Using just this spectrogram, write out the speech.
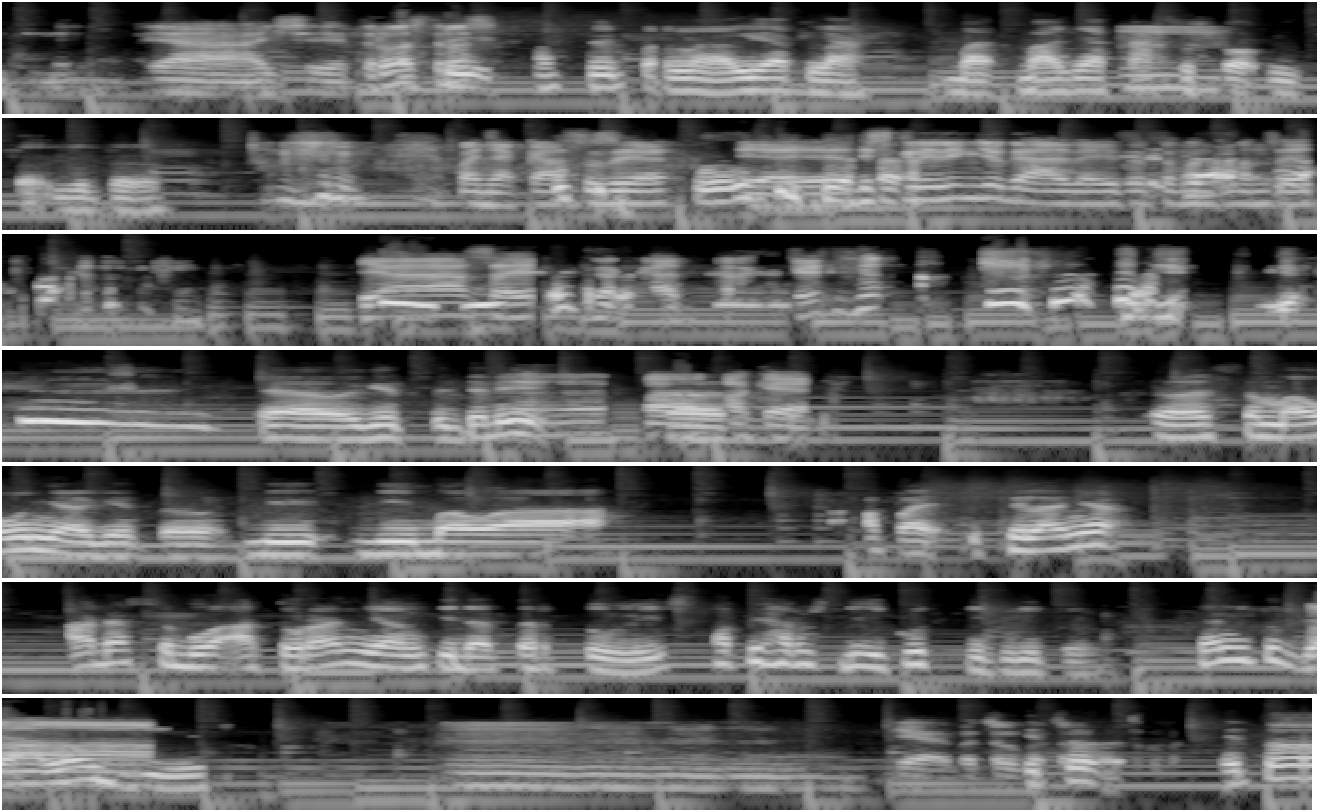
Ya isi terus pasti terus? pasti pernah lihat lah ba- banyak kasus Hmm. kok kayak gitu. Banyak kasus ya. Iya, iya. di sekeliling juga ada itu teman-teman saya. Ya saya nggak kayaknya ya begitu. Jadi Eh, eh, oke. eh, semaunya gitu di di bawah apa istilahnya ada sebuah aturan yang tidak tertulis tapi harus diikuti gitu. Kan itu gak Ah. logis. Hmm, hmm, hmm, hmm. ya betul Itu- betul, itu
